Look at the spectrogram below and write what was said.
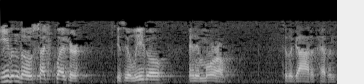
even though such pleasure is illegal and immoral to the God of heaven.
